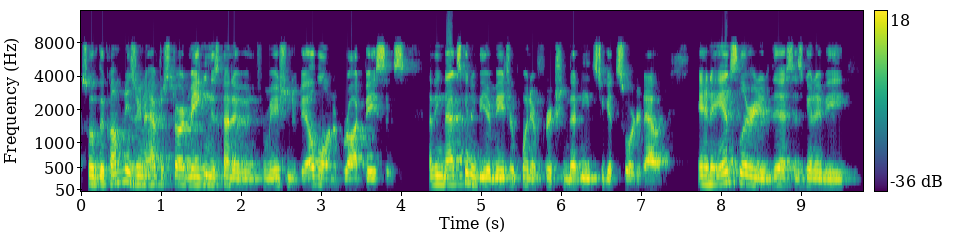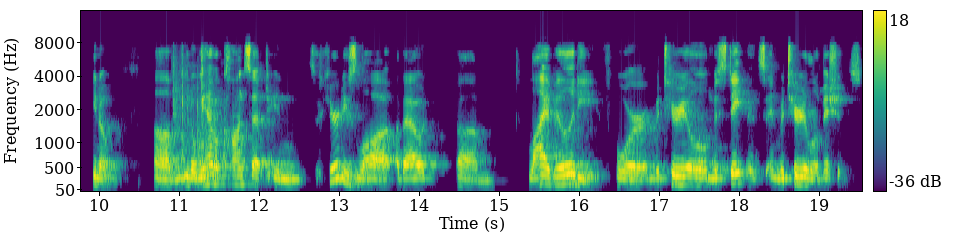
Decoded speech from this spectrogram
so if the companies are going to have to start making this kind of information available on a broad basis i think that's going to be a major point of friction that needs to get sorted out and ancillary to this is going to be you know um, you know we have a concept in securities law about um, liability for material misstatements and material omissions.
